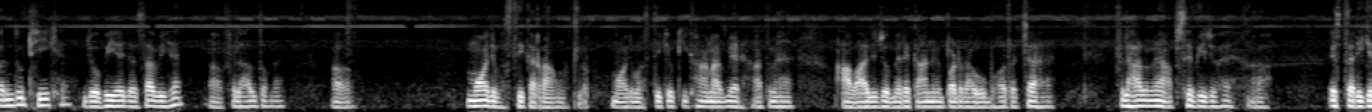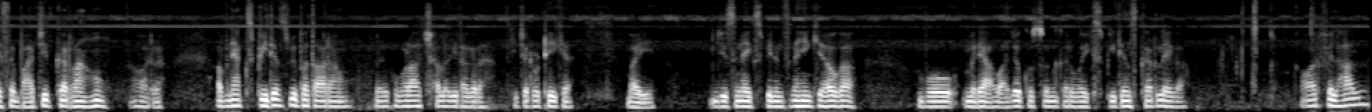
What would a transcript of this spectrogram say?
परंतु ठीक है, जो भी है, जैसा भी है फ़िलहाल तो मैं मौज मस्ती कर रहा हूँ मतलब मौज मस्ती क्योंकि खाना मेरे हाथ में है, आवाज़ जो मेरे कान में पड़ रहा है, वो बहुत अच्छा है। फ़िलहाल मैं आपसे भी जो है इस तरीके से बातचीत कर रहा हूँ और अपने एक्सपीरियंस भी बता रहा हूँ। मेरे को बड़ा अच्छा लगी, लग रहा है कि चलो ठीक है, भाई जिसने एक्सपीरियंस नहीं किया होगा, वो मेरे आवाज़ों को सुनकर वो एक्सपीरियंस कर लेगा। और फ़िलहाल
